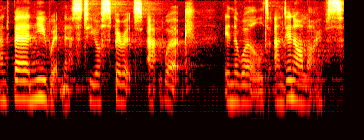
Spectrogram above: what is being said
and bear new witness to your Spirit at work in the world and in our lives.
